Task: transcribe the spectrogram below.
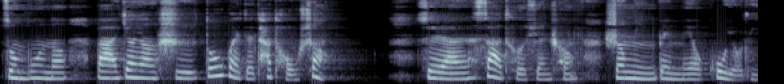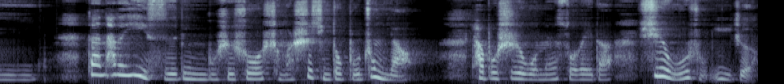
总不能把样样事都怪在他头上。虽然萨特宣称生命并没有固有的意义，但他的意思并不是说什么事情都不重要。他不是我们所谓的虚无主义者。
